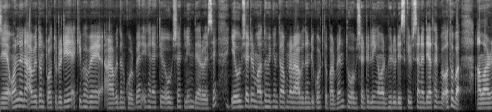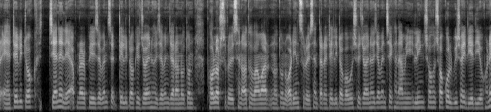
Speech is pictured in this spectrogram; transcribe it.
যে অনলাইনে আবেদনপত্রটি কীভাবে আবেদন করবেন। এখানে একটি ওয়েবসাইট লিঙ্ক দেওয়া রয়েছে। এই ওয়েবসাইটের মাধ্যমে কিন্তু আপনারা আবেদনটি করতে পারবেন। তো ওয়েবসাইটের লিঙ্ক আমার ভিডিও ডিসক্রিপশানে দেওয়া থাকবে অথবা আমার টেলিটক চ্যানেলে আপনারা পেয়ে যাবেন। টেলিটকে জয়েন হয়ে যাবেন। যারা নতুন ফলোয়ার্স রয়েছেন অথবা আমার নতুন অডিয়েন্স রয়েছেন, তারা টেলিটক অবশ্যই জয়েন হয়ে যাবেন। সেখানে আমি লিঙ্ক সহ সকল বিষয় দিয়ে দিই ওখানে।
